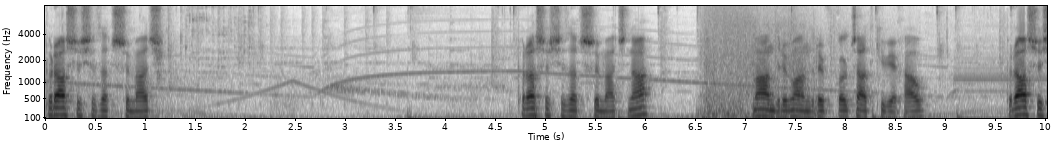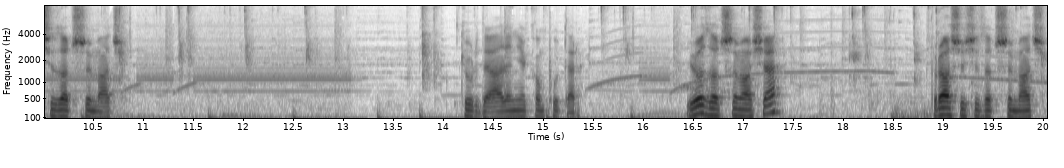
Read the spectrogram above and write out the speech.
Proszę się zatrzymać. Proszę się zatrzymać, no. Mądry, mądry, w kolczatki wjechał. Proszę się zatrzymać. Kurde, ale nie komputer. Już zatrzymał się? Proszę się zatrzymać.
